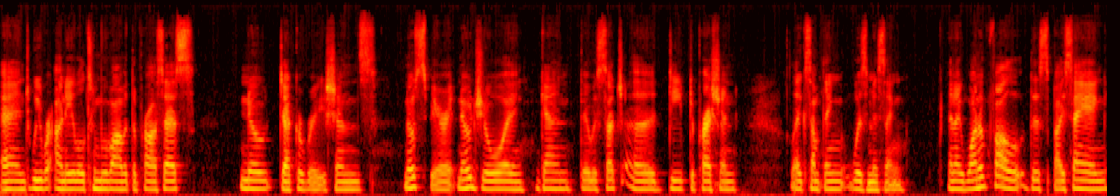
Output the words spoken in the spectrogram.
and we were unable to move on with the process, no decorations, no spirit, no joy. Again, there was such a deep depression, like something was missing. And I want to follow this by saying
